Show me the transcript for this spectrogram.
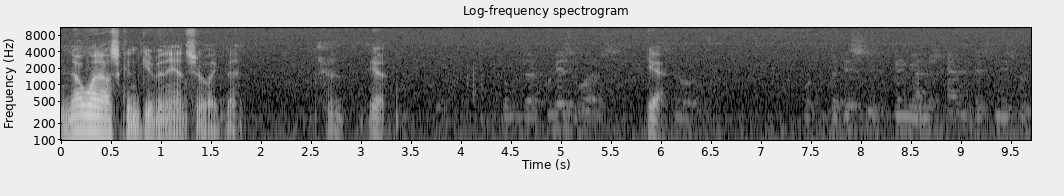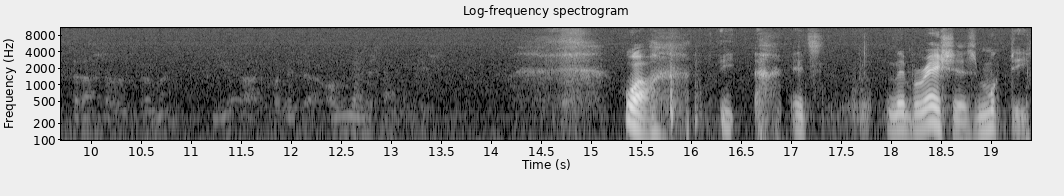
No one else can give an answer like that. From the today's words. Yeah. So, what the destiny, can we understand the destination of Dhritarashtra was Brahman here, or what is the, how do we understand the Well, it's liberation is mukti.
